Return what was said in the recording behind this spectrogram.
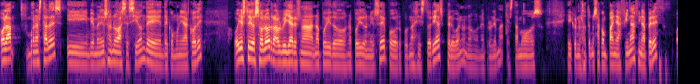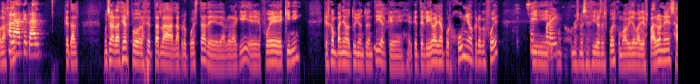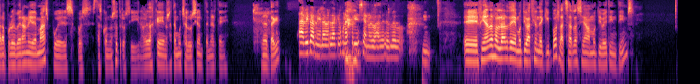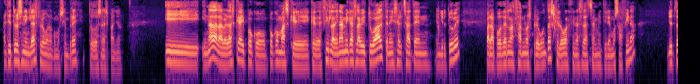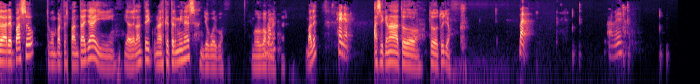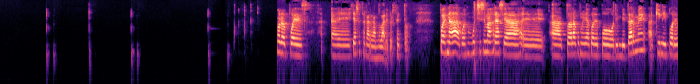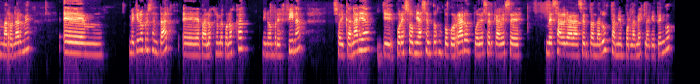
Hola, buenas tardes y bienvenidos a una nueva sesión de, Comunidad Code. Hoy estoy yo solo, Raúl Villares no ha, podido, no ha podido unirse por, unas historias, pero bueno, no, hay problema. Estamos y con nosotros nos acompaña Fina, Fina Pérez. Hola, Fina. Hola, ¿qué tal? ¿Qué tal? Muchas gracias por aceptar la, propuesta de, hablar aquí. Eh, fue Kini, que es compañero tuyo en Twenty, el que, el que te lió ya por junio, creo que fue. Sí, por ahí. unos mesecillos después, como ha habido varios parones, ahora por el verano y demás, pues, pues estás con nosotros y la verdad es que nos hace mucha ilusión tenerte, tenerte aquí. A mí también, la verdad que es una experiencia nueva, desde luego. Mm. Eh, a hablar de motivación de equipos. La charla se llama Motivating Teams. El título es en inglés, pero bueno, como siempre, todo es en español. Y, nada, la verdad es que hay poco, poco más que, decir. La dinámica es la habitual. Tenéis el chat en, en YouTube para poder lanzarnos preguntas que luego al final se las transmitiremos a Fina. Yo te daré paso, tú compartes pantalla y, adelante. Y una vez que termines, yo vuelvo. Me vuelvo a conectar. ¿Vale? Genial. Así que nada, todo, todo tuyo. Vale. A ver. Bueno, pues eh, ya se está cargando, vale, perfecto. Pues nada, pues muchísimas gracias eh, a toda la comunidad por invitarme, a Kini por enmarronarme. Em, me quiero presentar, eh, para los que no me conozcan, mi nombre es Fina, soy canaria, por eso mi acento es un poco raro, puede ser que a veces me salga el acento andaluz, también por la mezcla que tengo.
